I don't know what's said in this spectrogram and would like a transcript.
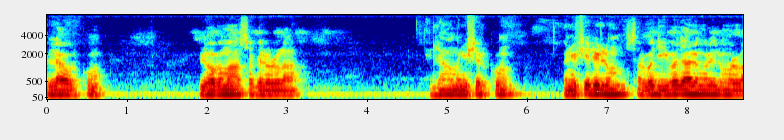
എല്ലാവർക്കും ലോകമാസകലുള്ള എല്ലാ മനുഷ്യർക്കും മനുഷ്യരിലും സർവജീവജാലങ്ങളിലുമുള്ള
